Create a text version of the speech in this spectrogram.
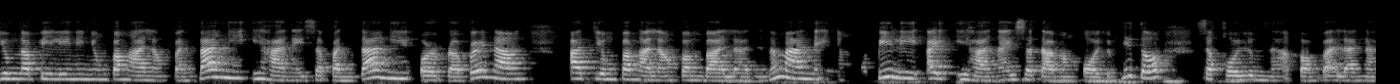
Yung napili ninyong pangalang pantangi, ihanay sa pantangi or proper noun, at yung pangalang pambala na naman na inyong pagpili ay ihanay sa tamang column nito sa column na pambala na.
